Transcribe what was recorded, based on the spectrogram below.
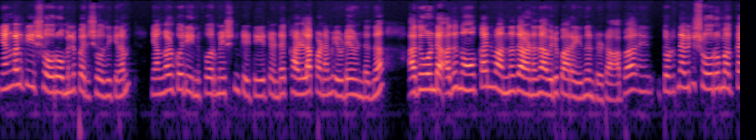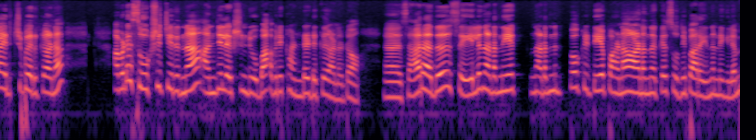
ഞങ്ങൾക്ക് ഈ ഷോറൂമിൽ പരിശോധിക്കണം. ഞങ്ങൾക്കൊരു ഇൻഫർമേഷൻ കിട്ടിയിട്ടുണ്ട്. കള്ളപ്പണം ഇവിടെ ഉണ്ടെന്ന്. അതുകൊണ്ട് അത് നോക്കാൻ വന്നതാണെന്ന് അവർ പറയുന്നുണ്ട് കേട്ടോ അപ്പോൾ തുടർന്ന് അവർ ഷോറൂമൊക്കെ അരിച്ചു പേർക്കാണ് അവിടെ സൂക്ഷിച്ചിരുന്ന അഞ്ച് ലക്ഷം രൂപ അവർ കണ്ടെടുക്കുകയാണ് കേട്ടോ സാർ അത് സെയിൽ നടന്നിയ നടന്നപ്പോൾ കിട്ടിയ പണമാണെന്നൊക്കെ സുധി പറയുന്നുണ്ടെങ്കിലും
